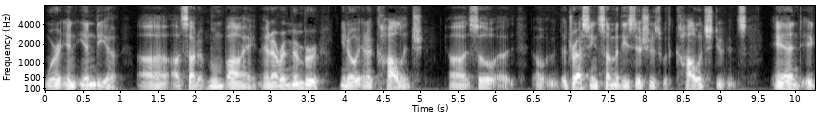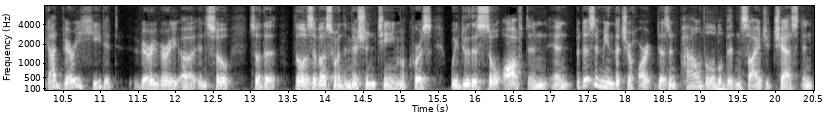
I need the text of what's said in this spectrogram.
were in India uh, outside of Mumbai, and I remember you know in a college. Uh, so, uh, addressing some of these issues with college students, and it got very heated very very uh, and so so the those of us who are in the mission team of course we do this so often and but doesn't mean that your heart doesn't pound a little bit inside your chest and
